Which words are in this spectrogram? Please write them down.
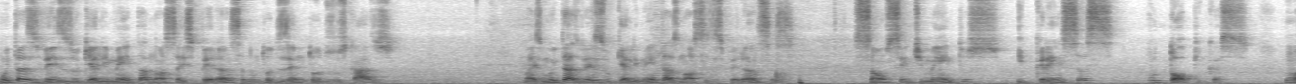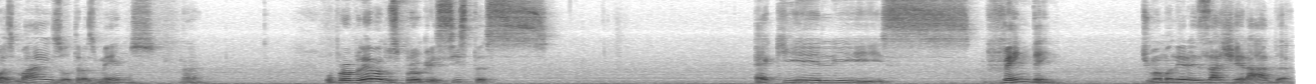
Muitas vezes o que alimenta a nossa esperança, não estou dizendo todos os casos, mas muitas vezes o que alimenta as nossas esperanças são sentimentos e crenças utópicas, umas mais, outras menos, né? O problema dos progressistas é que eles vendem de uma maneira exagerada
